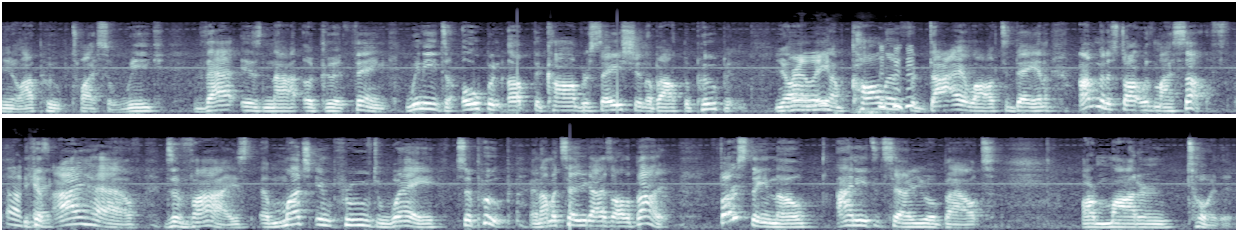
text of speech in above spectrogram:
you know, I poop twice a week. That is not a good thing. We need to open up the conversation about the pooping. You know what I mean? I'm calling for dialogue today, and I'm going to start with myself Okay. because I have devised a much improved way to poop, and I'm gonna tell you guys all about it. First thing though, I need to tell you about our modern toilet.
